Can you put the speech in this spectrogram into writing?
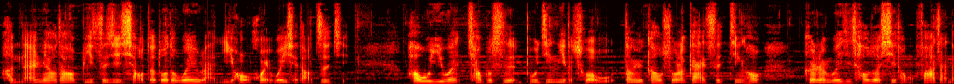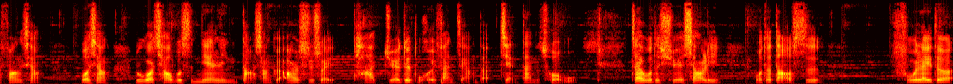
很难料到比自己小得多的微软以后会威胁到自己。毫无疑问，乔布斯不经意的错误等于告诉了盖茨今后个人危机操作系统发展的方向。我想，如果乔布斯年龄大上个二十岁，他绝对不会犯这样的简单的错误。在我的学校里，我的导师弗雷德·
